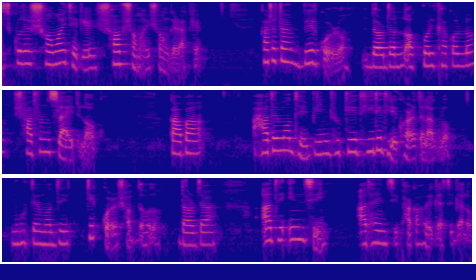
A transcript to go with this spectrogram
স্কুলের সময় থেকে সব সময় সঙ্গে রাখে। কাঁটাটা বের করল, দরজার লক পরীক্ষা করল, সাধারণ স্লাইড লক। কাপা হাতের মধ্যে পিন ঢুকিয়ে ধীরে ধীরে ঘোরাতে লাগল। মুহূর্তের মধ্যে টিক করে শব্দ হলো। দরজা আধ ইঞ্চি, আধা ইঞ্চি ফাঁকা হয়ে গেছে গেল।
